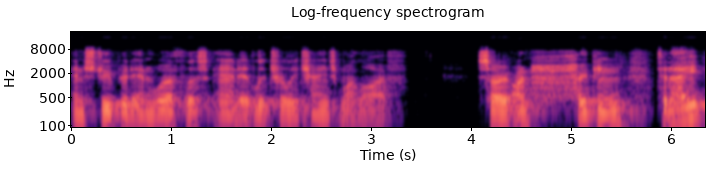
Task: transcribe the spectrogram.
and stupid and worthless, and it literally changed my life. So I'm hoping today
